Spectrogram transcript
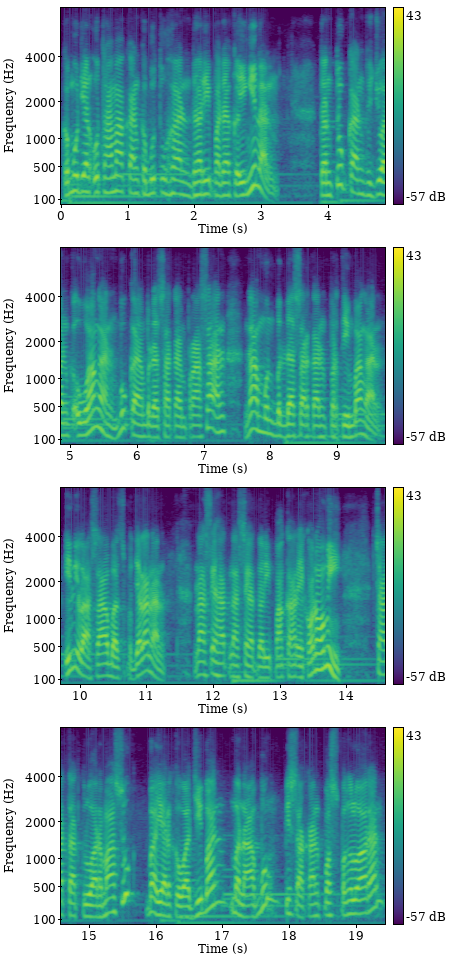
Kemudian utamakan kebutuhan daripada keinginan. Tentukan tujuan keuangan bukan berdasarkan perasaan namun berdasarkan pertimbangan. Inilah sahabat seperjalanan. Nasihat-nasihat dari pakar ekonomi. Catat keluar masuk, bayar kewajiban, menabung, pisahkan pos pengeluaran,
